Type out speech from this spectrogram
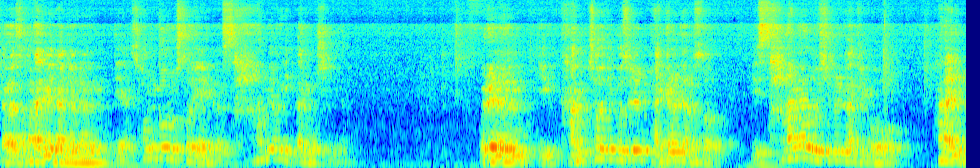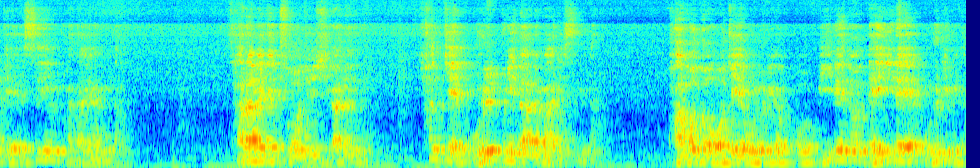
따라서 하나님의 자녀는 이제 성도로서의 그 사명이 있다는 것입니다. 우리는 이 감춰진 것을 발견을 하면서 이 사명 의식을 가지고 하나님께 쓰임 받아야 합니다. 사람에게 주어진 시간은 현재 오늘 뿐이다는 말이 있습니다. 과거도 어제의 오늘이었고 미래도 내일의 오늘입니다.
